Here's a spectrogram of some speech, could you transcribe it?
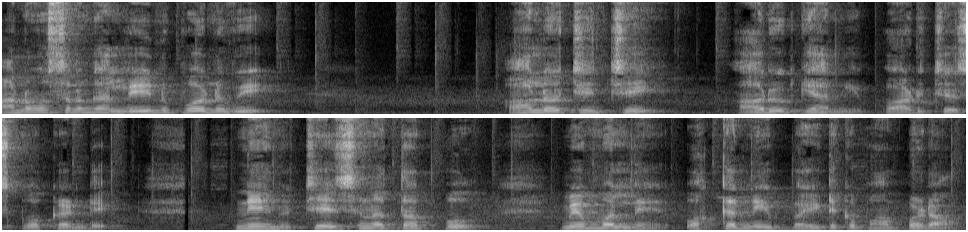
అనవసరంగా లేనిపోనివి ఆలోచించి ఆరోగ్యాన్ని పాడు చేసుకోకండి. నేను చేసిన తప్పు మిమ్మల్ని ఒక్కరిని బయటకు పంపడం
